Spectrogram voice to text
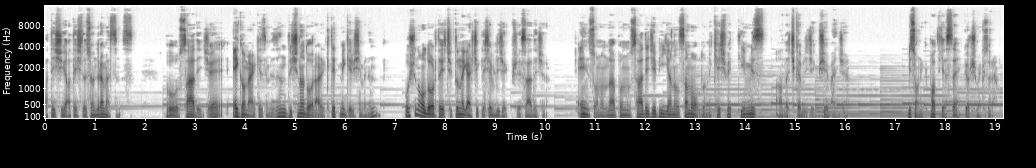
Ateşi ateşle söndüremezsiniz. Bu sadece ego merkezimizin dışına doğru hareket etme girişiminin boşun olduğu ortaya çıktığında gerçekleşebilecek bir şey sadece. En sonunda bunun sadece bir yanılsama olduğunu keşfettiğimiz anda çıkabilecek bir şey bence. Bir sonraki podcast'te görüşmek üzere.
